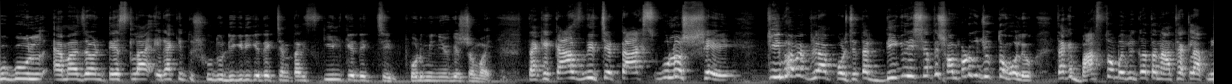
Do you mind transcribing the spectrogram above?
গুগল অ্যামাজন টেসলা এরা কিন্তু শুধু ডিগ্রিকে দেখছেন, তার স্কিলকে দেখছে কর্মী নিয়োগের সময়। তাকে কাজ দিচ্ছে টাস্কগুলো সে কীভাবে ফিল আপ করছে, তার ডিগ্রির সাথে সম্পর্কযুক্ত হলেও তাকে বাস্তব অভিজ্ঞতা না থাকলে আপনি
